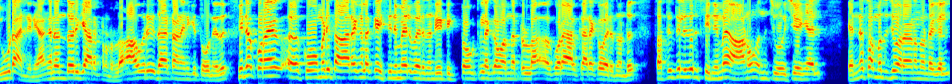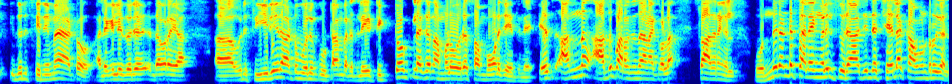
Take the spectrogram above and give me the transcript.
ജൂഡ് ആന്റണി അങ്ങനെ എന്തോ ഒരു ക്യാരക്ടർ ഉണ്ടല്ലോ. ആ ഒരു ഇതായിട്ടാണ് എനിക്ക് തോന്നിയത്. പിന്നെ കുറെ കോമഡി താരങ്ങളൊക്കെ ഈ സിനിമയിൽ വരുന്നുണ്ട്. ഈ ടിക്ടോക്കിലൊക്കെ വന്നിട്ടുള്ള കുറെ ആൾക്കാരൊക്കെ വരുന്നുണ്ട്. സത്യത്തിൽ ഇതൊരു സിനിമയാണോ എന്ന് ചോദിച്ചു കഴിഞ്ഞാൽ എന്നെ സംബന്ധിച്ച് പറയുകയാണെന്നുണ്ടെങ്കിൽ ഇതൊരു സിനിമ ആട്ടോ അല്ലെങ്കിൽ ഇതൊരു എന്താ പറയാ ഒരു സീരിയൽ ആയിട്ട് പോലും കൂട്ടാൻ പറ്റത്തില്ല. ഈ ടിക്ടോക്കിലൊക്കെ നമ്മൾ ഓരോ സംഭവങ്ങൾ ചെയ്തില്ലേ അന്ന് അത് പറഞ്ഞതാണൊക്കെയുള്ള സാധനങ്ങൾ. ഒന്ന് രണ്ട് സ്ഥലങ്ങളിൽ സുരാജിന്റെ ചില കൗണ്ടറുകൾ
